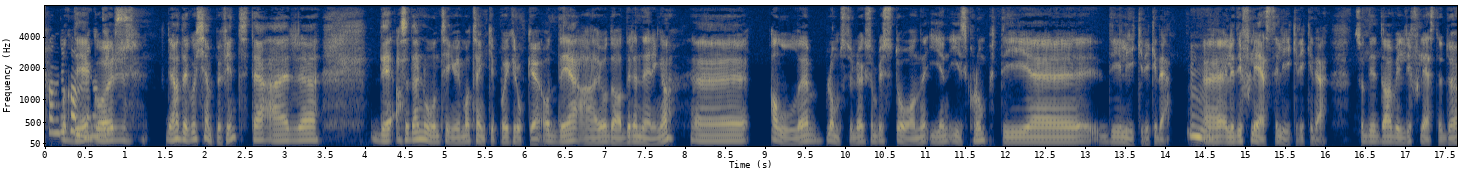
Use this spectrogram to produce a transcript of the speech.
Kan du Og komme det med noen går, tips? ja, det går kjempefint. Det er, eh, det, altså det er noen ting vi må tenke på i krukke, og det er jo da dreneringa. Eh, alle blomsterløk som blir stående i en isklump, de, eh, de liker ikke det. Mm. Eh, eller de fleste liker ikke det. Så de, da vil de fleste dø.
